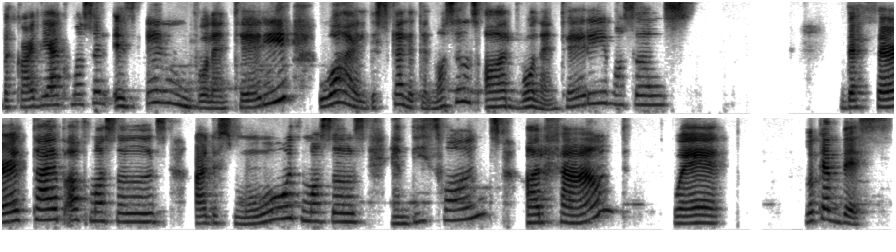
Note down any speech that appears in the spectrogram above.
The cardiac muscle is involuntary, while the skeletal muscles are voluntary muscles. The third type of muscles are the smooth muscles, and these ones are found where? Look at this.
